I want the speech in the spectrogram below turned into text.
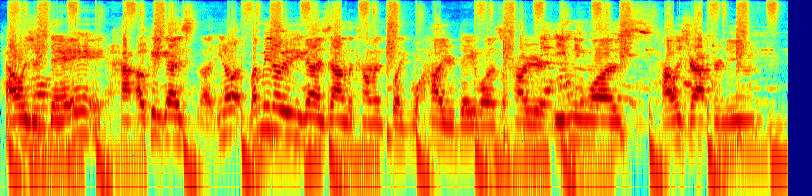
how was your day? How, okay, guys, uh, you know what? Let me know you guys down in the comments like wh- how your day was, or how your Yeah, how evening was was, how was your afternoon.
